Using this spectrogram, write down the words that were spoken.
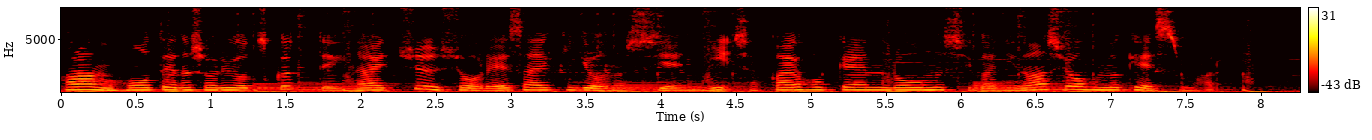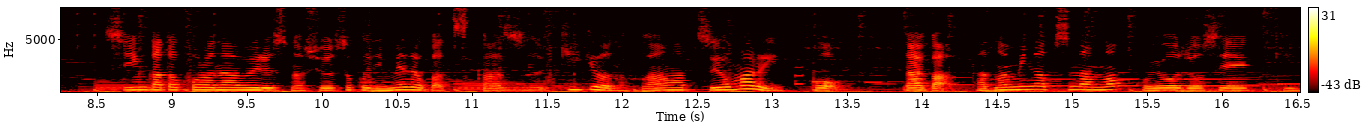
絡む法定の書類を作っていない中小零細企業の支援に社会保険労務士が二の足を踏むケースもある。新型コロナウイルスの収束に目処がつかず企業の不安は強まる一方だが頼みの綱の雇用助成金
